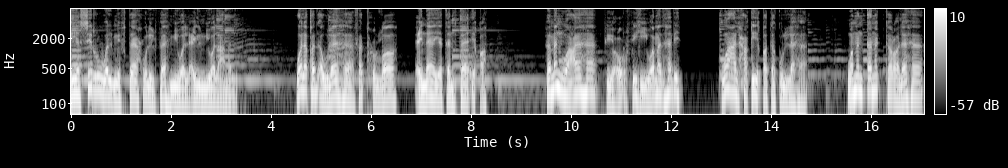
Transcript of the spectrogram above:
هي السر والمفتاح للفهم والعلم والعمل. ولقد أولاها فتح الله عناية فائقه فمن وعاها في عرفه ومذهبه وعى الحقيقة كلها. ومن تنكر لها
